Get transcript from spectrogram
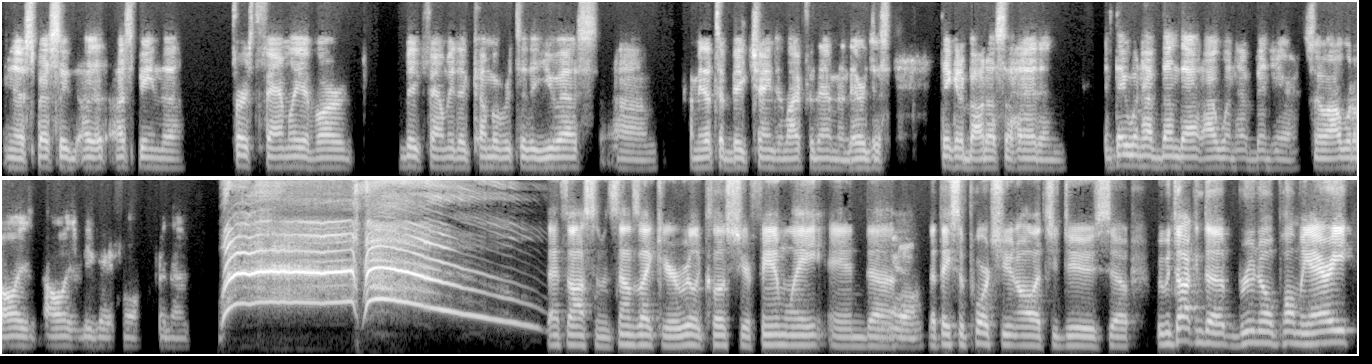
you know, especially uh, us being the first family of our big family to come over to the U.S. Um, I mean, that's a big change in life for them, and they're just thinking about us ahead. And if they wouldn't have done that, I wouldn't have been here. So I would always, always be grateful for them. That's awesome. It sounds like you're really close to your family and uh, yeah. that they support you in all that you do. So we've been talking to Bruno Palmieri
